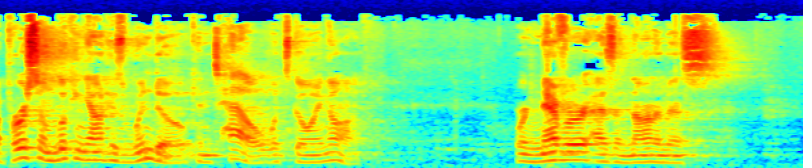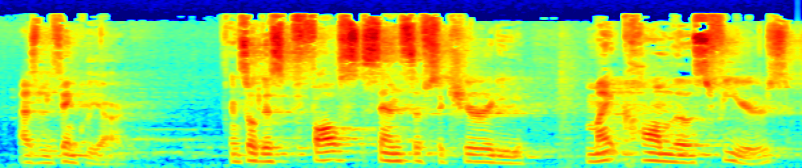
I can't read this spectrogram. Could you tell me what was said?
a person looking out his window can tell what's going on. We're never as anonymous as we think we are. And so, this false sense of security might calm those fears,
